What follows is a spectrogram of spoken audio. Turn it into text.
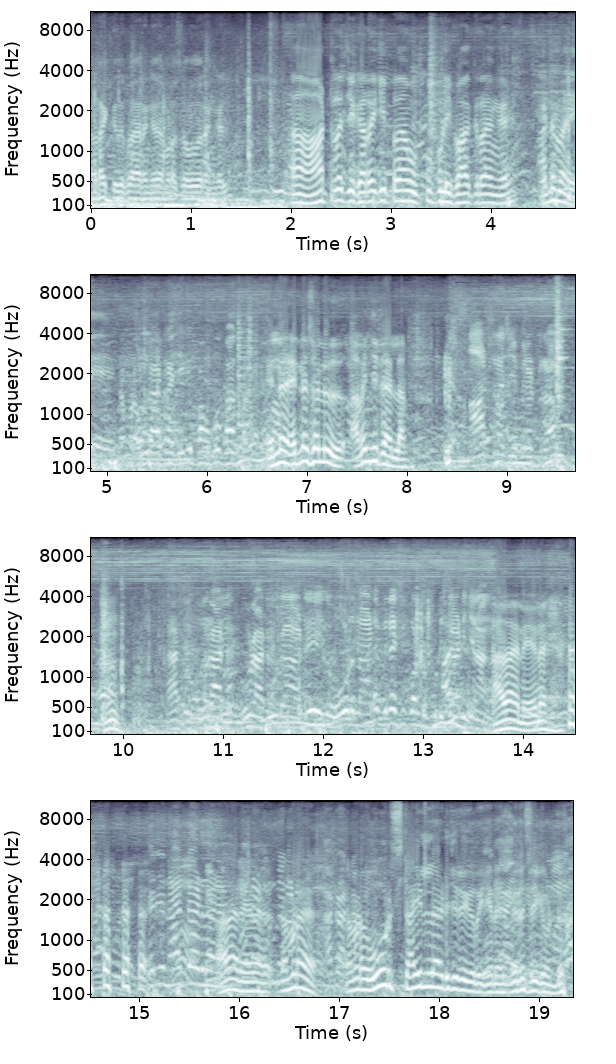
நடக்குது பாருங்க நம்ம சகோதரங்கள். ஆ ஆட்டிறச்சி கரைக்கு இப்போ தான் உப்பு புளி பார்க்குறாங்க பங்கு பார்க்கணும் என்ன என்ன சொல்லுது? அவிஞ்சிட்டா எல்லாம்? ம். அதானே அதானே நம்மட நம்மட ஊர் ஸ்டைல்ல அடிச்சிருக்கிறீங்க விரசி கொண்டு.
